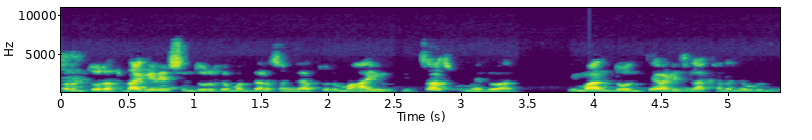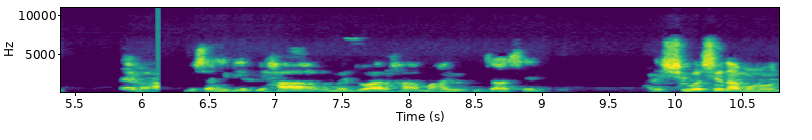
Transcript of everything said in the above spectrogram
परंतु रत्नागिरी सिंधुदुर्ग मतदारसंघातून महायुतीचाच उमेदवार किमान दोन ते अडीच लाखानं निवडून येईल. मी सांगितले की हा उमेदवार हा महायुतीचा असेल आणि शिवसेना म्हणून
